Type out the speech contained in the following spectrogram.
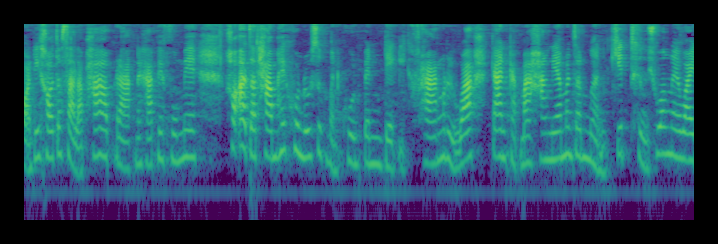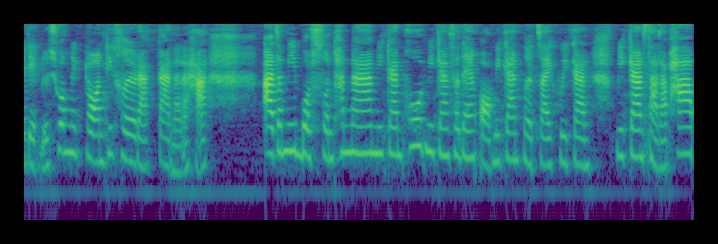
ก่อนที่เขาจะสารภาพรักนะคะ p e r f u m e เขาอาจจะทำให้คุณรู้สึกเหมือนคุณเป็นเด็กอีกครั้ง หรือว่าการกลับมาครั้งนี้มันจะเหมือนคิดถึงช่วงในวัยเด็ก หรือช่วงในตอนที่เคยรักกันนะคะ อาจจะมีบทสนทนา มีการพูด มีการแสดงออก มีการเปิดใจคุยกัน มีการสารภาพ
